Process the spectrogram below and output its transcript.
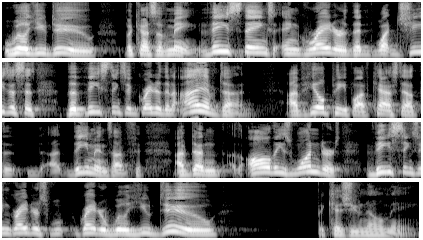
will you do because of me. These things and greater than what Jesus says, that these things are greater than I have done. I've healed people. I've cast out the uh, demons. I've, I've done all these wonders. These things and greater, greater will you do because you know me.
